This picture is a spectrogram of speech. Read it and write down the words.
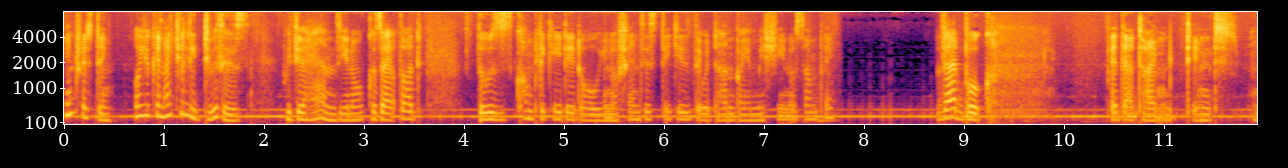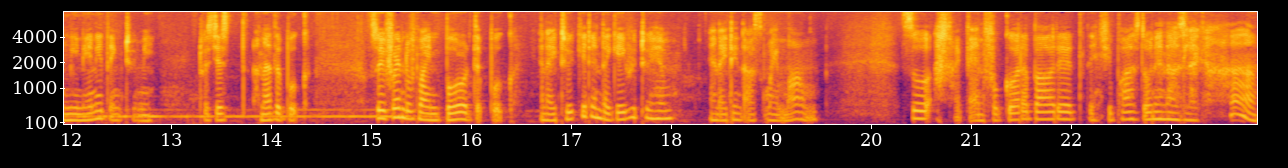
interesting. Oh you can actually do this with your hands you know because i thought those complicated or you know fancy stitches they were done by a machine or something. That book at that time didn't mean anything to me. It was just another book. So a friend of mine borrowed the book and i took it and i gave it to him and i didn't ask my mom. So i then forgot about it. Then she passed on and i was like huh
